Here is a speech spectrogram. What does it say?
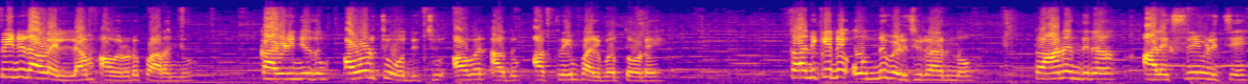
പിന്നീട് അവൾ എല്ലാം അവനോട് പറഞ്ഞു. കഴിഞ്ഞതും അവൾ ചോദിച്ചു അവൻ അതും അത്രയും പരിഭവത്തോടെ തനിക്കെന്നെ ഒന്ന് വിളിച്ചിടായിരുന്നോ? താൻ എന്തിനാ അലക്സിനെ വിളിച്ചേ?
